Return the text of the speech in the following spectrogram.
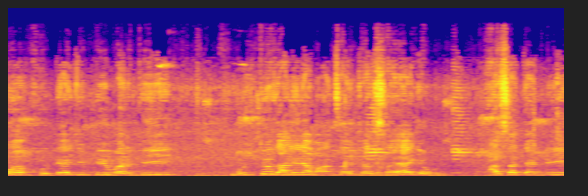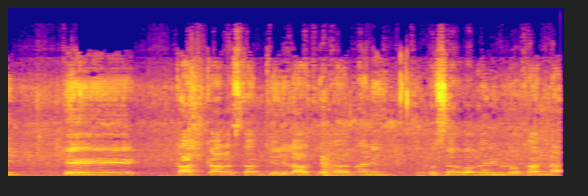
व खोट्या जिपीवरती मृत्यू झालेल्या माणसाच्या सह्या घेऊन असं त्यांनी ते काटकारस्थान केलेलं असल्या कारणाने व सर्व गरीब लोकांना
